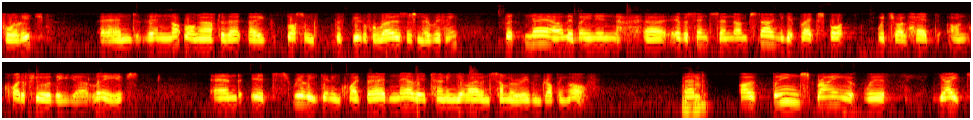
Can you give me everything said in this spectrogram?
foliage. And then not long after that, they blossomed with beautiful roses and everything. But now they've been in uh, ever since, and I'm starting to get black spot, which I've had on quite a few of the uh, leaves. And it's really getting quite bad, and now they're turning yellow, and some are even dropping off. And I've been spraying it with Yates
